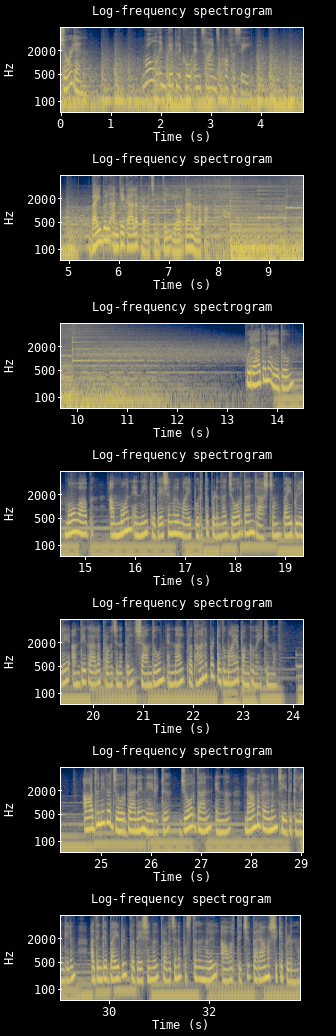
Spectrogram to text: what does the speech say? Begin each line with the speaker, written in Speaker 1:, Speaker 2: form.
Speaker 1: Jordan.
Speaker 2: Role in biblical end times prophecy.
Speaker 3: Bible അന്ത്യകാല പ്രവചനത്തിൽ യോർദാനുള്ള പങ്ക്
Speaker 1: പുരാതന ഏതോം മോവാബ് അമ്മോൻ എന്നീ പ്രദേശങ്ങളുമായി പൊരുത്തപ്പെടുന്ന ജോർദാൻ രാഷ്ട്രം ബൈബിളിലെ അന്ത്യകാല പ്രവചനത്തിൽ ശാന്തവും എന്നാൽ പ്രധാനപ്പെട്ടതുമായ പങ്ക് വഹിക്കുന്നു ആധുനിക ജോർദാനെ നേരിട്ട് ജോർദാൻ എന്ന് നാമകരണം ചെയ്തിട്ടില്ലെങ്കിലും അതിന്റെ ബൈബിൾ പ്രദേശങ്ങൾ പ്രവചന പുസ്തകങ്ങളിൽ ആവർത്തിച്ച് പരാമർശിക്കപ്പെടുന്നു.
